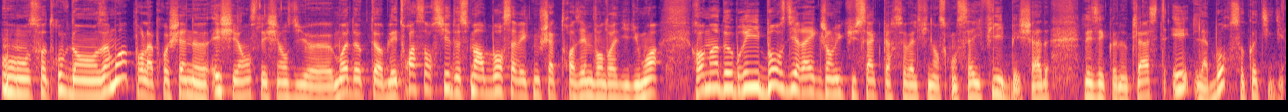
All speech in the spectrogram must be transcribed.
On se retrouve dans un mois pour la prochaine échéance, l'échéance du euh, mois d'octobre. Les trois sorciers de Smart Bourse avec nous chaque troisième vendredi du mois. Romain Daubry, Bourse Direct, Jean-Luc Hussac, Perceval Finance Conseil, Philippe Béchade, les éconoclastes et la Bourse au quotidien.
